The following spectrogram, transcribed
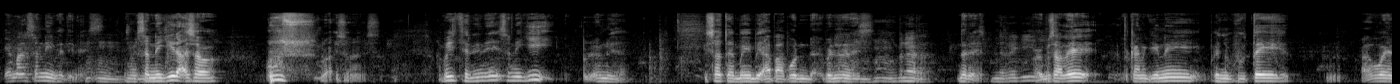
Emang seni berarti, Nes. Emang seni iki rak iso. Us, rak iso, Nes. Tapi jadi ini seni iki anu ya. Iso damai mbek apa pun, bener, Nes. Hmm, bener. Bener ya? Bener. Kayak misalnya tekan kini banyu putih apa ya?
